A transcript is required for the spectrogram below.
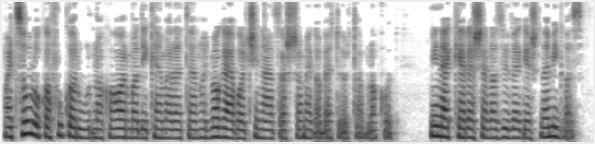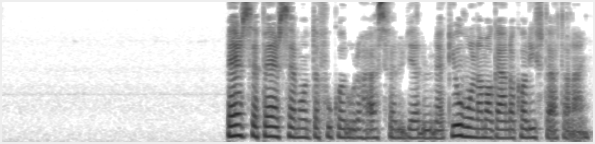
Majd szólok a fukar úrnak a harmadik emeleten, hogy magával csináltassa meg a betört ablakot. Minek keresen az üveges, nem igaz? Persze, persze, mondta Fukar úr a házfelügyelőnek. Jó volna magának a liftáltalány.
